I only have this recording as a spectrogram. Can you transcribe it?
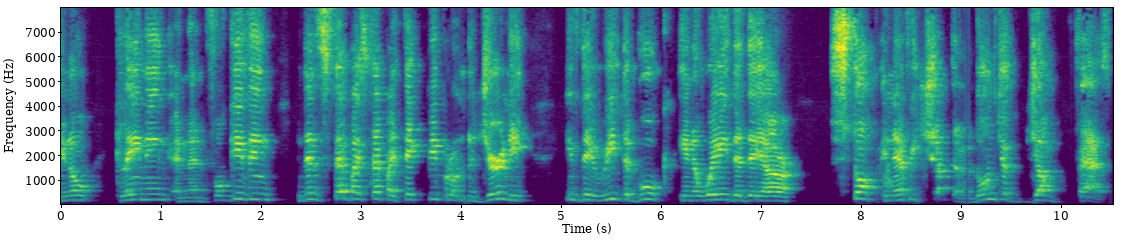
you know, claiming and then forgiving. And then step by step, I take people on a journey. If they read the book in a way that they are stop in every chapter, don't just jump fast.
